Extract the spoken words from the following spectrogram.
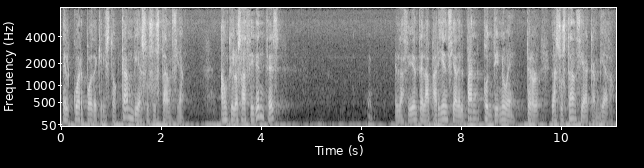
el cuerpo de Cristo. Cambia su sustancia. Aunque los accidentes, el accidente, la apariencia del pan continúe, pero la sustancia ha cambiado.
